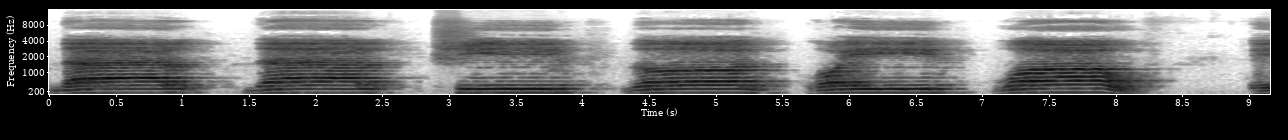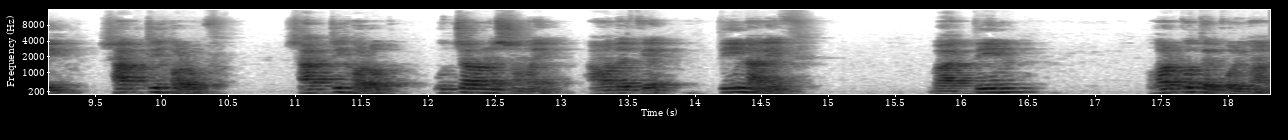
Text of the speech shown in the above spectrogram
দাল দাল শিন দল গইন, ওয়াও। এই সাতটি হরফ সাতটি হরফ উচ্চারণের সময় আমাদেরকে তিন আলিফ বা তিন হরকতের পরিমাণ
